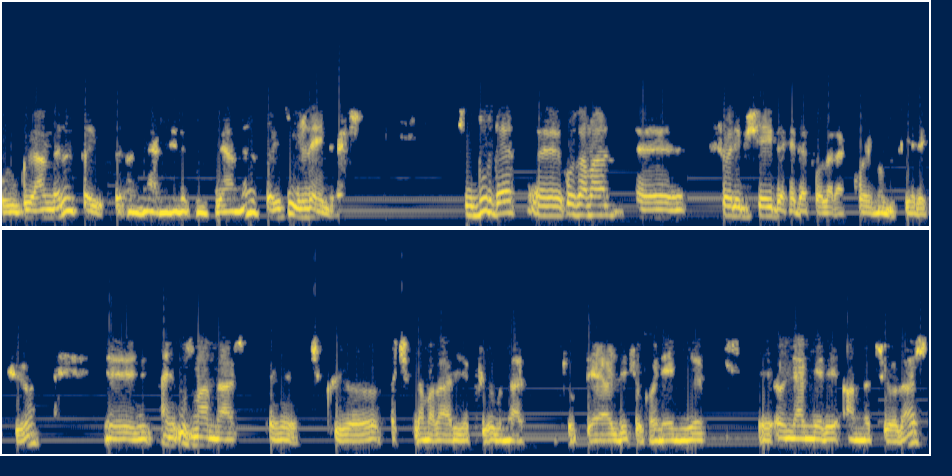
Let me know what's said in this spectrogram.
uygulayanların sayısı, önlemleri uygulayanların sayısı %55. Şimdi burada e, o zaman e, şöyle bir şeyi de hedef olarak koymamız gerekiyor. E, hani uzmanlar e, çıkıyor, açıklamalar yapıyor. Bunlar çok değerli, çok önemli e, önlemleri anlatıyorlar.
